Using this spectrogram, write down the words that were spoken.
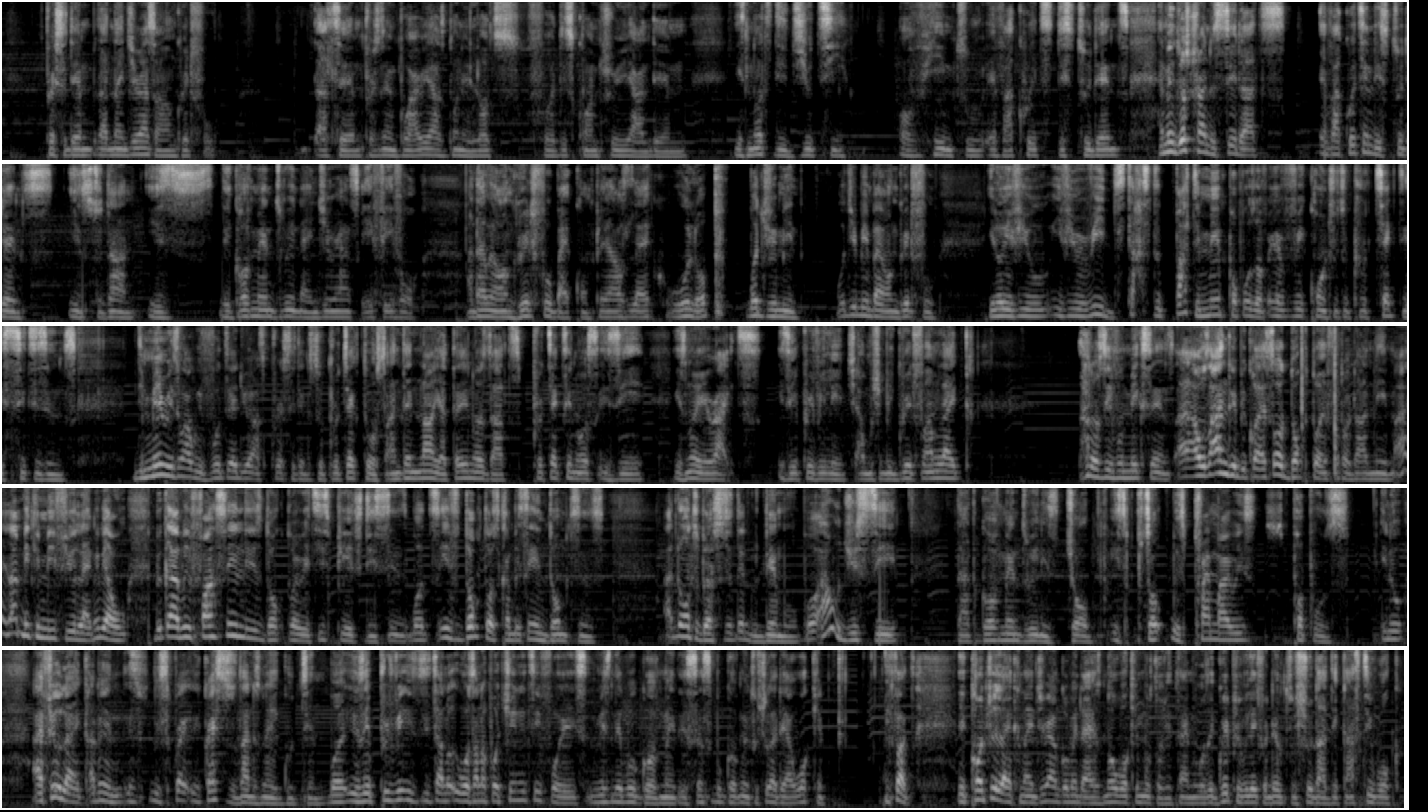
President that Nigerians are ungrateful. That um, President Buhari has done a lot for this country and um, it's not the duty of him to evacuate the students. I mean, just trying to say that evacuating the students in Sudan is the government doing Nigerians a favor and that we're ungrateful by complaining. I was like, hold up, what do you mean? What do you mean by ungrateful? You know, if you if you read, that's the part the main purpose of every country to protect its citizens. The main reason why we voted you as president is to protect us, and then now you're telling us that protecting us is a is not a right, is a privilege, and we should be grateful. I'm like, that doesn't even make sense. I, I was angry because I saw doctor in front of that name. I, that making me feel like maybe I will, because I've been fancying this doctor with his PhD since. But if doctors can be saying dumb things, I don't want to be associated with them. Oh. But how would you say that government doing its job, its, its primary purpose. You know, I feel like I mean, this, this crisis Sudan is not a good thing, but it's a privilege. It's an, it was an opportunity for a reasonable government, a sensible government, to show that they are working. In fact, a country like Nigerian government that is not working most of the time, it was a great privilege for them to show that they can still work.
